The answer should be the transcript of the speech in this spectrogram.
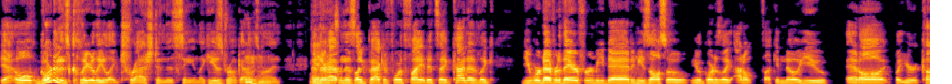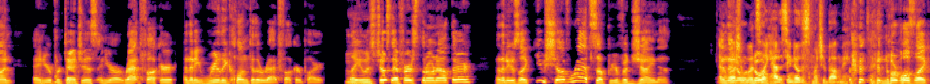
Yeah, well, Gordon is clearly like trashed in this scene. Like he's drunk out of his Mhm. mind. And Yeah, they're having this like back and forth fight. And it's like kind of like you were never there for me, Dad. And he's also, you know, Gordon's like, I don't fucking know you at all, but you're a cunt and you're pretentious and you're a rat fucker. And then he really clung to the rat fucker part. Like it Mhm. was just at first thrown out there, and then he was like, "You shove rats up your vagina," and, and then Elijah Wood's Nor- like, how does he know this much about me? and Norval's like,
